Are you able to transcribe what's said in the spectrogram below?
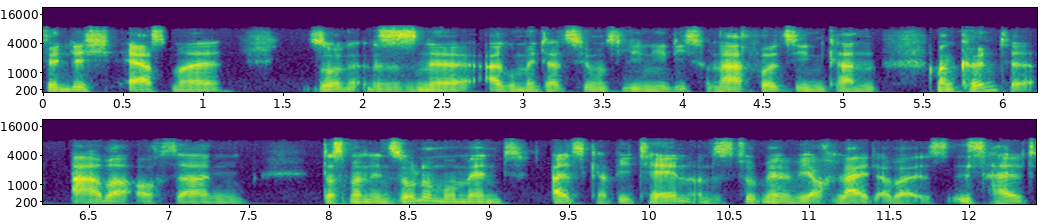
finde ich erstmal so, das ist eine Argumentationslinie, die ich so nachvollziehen kann. Man könnte aber auch sagen, dass man in so einem Moment als Kapitän, und es tut mir irgendwie auch leid, aber es ist halt,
